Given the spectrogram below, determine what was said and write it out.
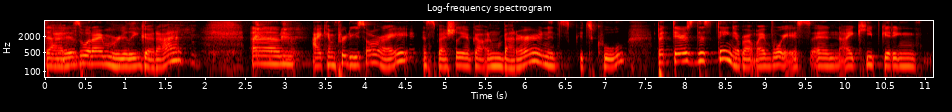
That is what I'm really good at. Um, I can produce all right, especially I've gotten better and it's it's cool. But there's this thing about my voice, and I keep getting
